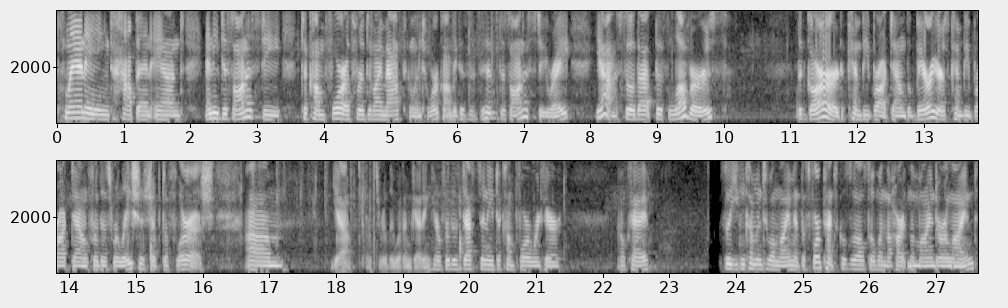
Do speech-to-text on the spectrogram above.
planning to happen and any dishonesty to come forth for a divine masculine to work on because it's his dishonesty right yeah so that this lovers the guard can be brought down, the barriers can be brought down for this relationship to flourish. Um, yeah, that's really what I'm getting here for this destiny to come forward here. Okay. so you can come into alignment. This Four Pentacles is also when the heart and the mind are aligned.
